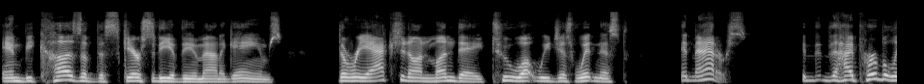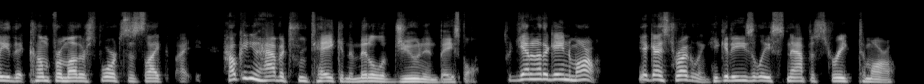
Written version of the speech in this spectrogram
And because of the scarcity of the amount of games, the reaction on Monday to what we just witnessed, it matters. The hyperbole that come from other sports is like, how can you have a true take in the middle of June in baseball? It's like, you got another game tomorrow. Yeah, guy's struggling. He could easily snap a streak tomorrow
